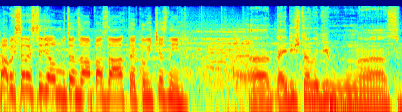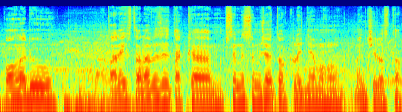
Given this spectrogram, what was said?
Já bych se nestyděl mu ten zápas dát jako vítězný. Eh, Teď, když to vidím mm, z pohledu tady v televizi, tak eh, si myslím, že to klidně mohl menší dostat.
